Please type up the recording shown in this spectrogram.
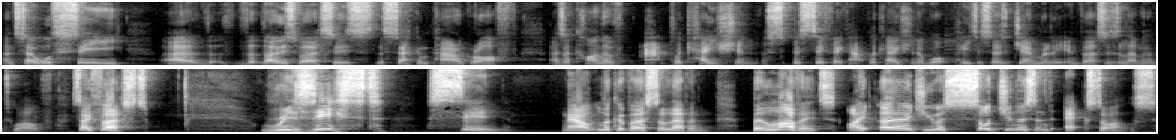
And so we'll see uh, th- th- those verses, the second paragraph as a kind of application, a specific application of what Peter says generally in verses 11 and 12. So, first, resist sin. Now, look at verse 11. Beloved, I urge you as sojourners and exiles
